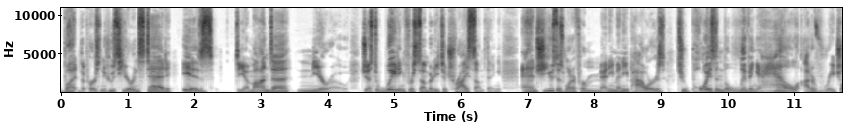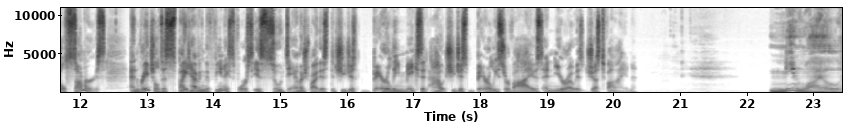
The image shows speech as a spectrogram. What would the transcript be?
But the person who's here instead is Diamanda Nero, just waiting for somebody to try something. And she uses one of her many, many powers to poison the living hell out of Rachel Summers. And Rachel, despite having the Phoenix Force, is so damaged by this that she just barely makes it out. She just barely survives, and Nero is just fine. Meanwhile,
